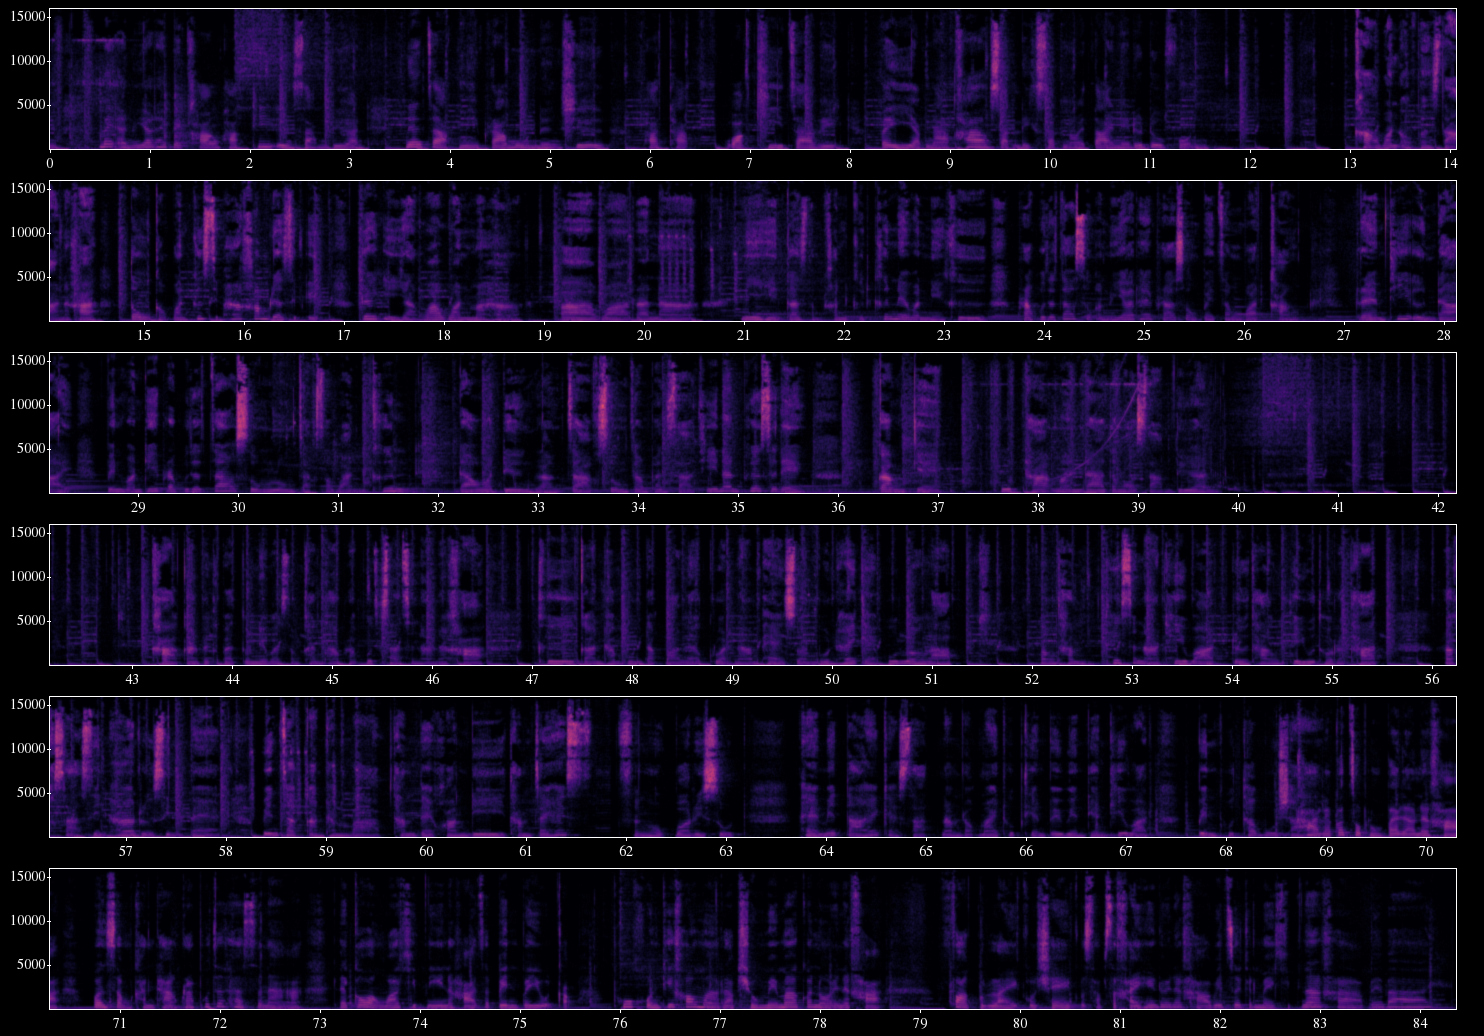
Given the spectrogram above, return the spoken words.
ไม่อนุญาตให้ไปค้างพักที่อื่น 3 เดือน เนื่องจากมีพระหมู่หนึ่งชื่อพัทธวัคคีจาริก ไปเหยียบนาข้าวสัตว์เล็กสัตว์น้อยตายในฤดูฝนค่ะวันออกพรรษานะคะ ตรงกับวันขึ้น 15 ค่ำเดือน 11 เรียกอีกอย่างว่าวันมหาปาวารณา มีเหตุการณ์สำคัญเกิดขึ้นในวันนี้คือ พระพุทธเจ้าทรงอนุญาตให้พระสงฆ์ไปจำวัดครั้ง แรมที่อื่นได้ เป็นวันที่พระพุทธเจ้าทรงลงจากสวรรค์ขึ้น ดาวดึงหลังจากทรงจำพรรษาที่นั่นเพื่อแสดงกรรมแก่พุทธมารดาตลอด 3 เดือนค่ะการปฏิบัติตนในวันสำคัญทางพระพุทธศาสนานะคะ คือการทำบุญตักบาตรแล้วกรวดน้ำแผ่ส่วนบุญให้แก่ผู้ล่วงลับ ฟังธรรมเทศนาที่วัดหรือทางวิทยุโทรทัศน์ รักษาศีลห้าหรือศีลแปดเว้นจากการทำบาปทำแต่ความดีทำใจให้สงบบริสุทธิ์ แผ่เมตตาให้แก่สัตว์นำดอกไม้ทูบเทียนไปเวียนเทียนที่วัด เป็นพุทธบูชา ค่ะแล้วก็จบลงไปแล้วนะคะ วันสำคัญทางพระพุทธศาสนา และก็หวังว่าคลิปนี้นะคะ จะเป็นประโยชน์กับผู้คนที่เข้ามารับชมไม่มากก็น้อยนะคะ ฝากกดไลค์ กดแชร์ กด Subscribe ให้ด้วยนะคะ ไว้เจอกันใหม่คลิปหน้าค่ะ บ๊ายบาย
